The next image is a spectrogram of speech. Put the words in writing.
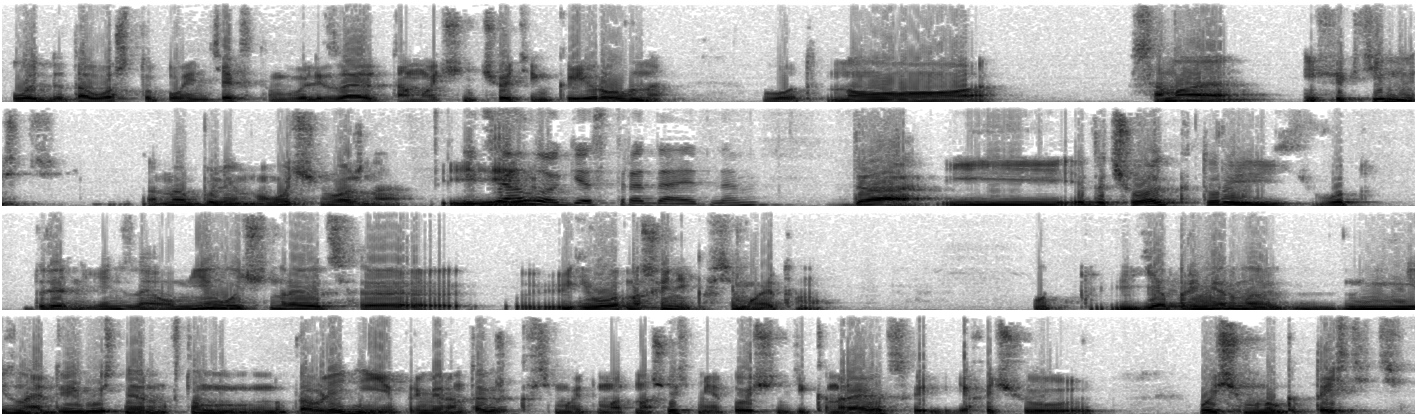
вплоть до того, что plain текстом вылезают там очень четенько и ровно, вот, но сама эффективность, она, блин, ну, очень важна. И... Идеология страдает, да? Да, и это человек, который вот реально, я не знаю, мне очень нравится его отношение ко всему этому. Вот я примерно, не знаю, двигаюсь, наверное, в том направлении, я примерно так же ко всему этому отношусь, мне это очень дико нравится, и я хочу очень много тестить,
